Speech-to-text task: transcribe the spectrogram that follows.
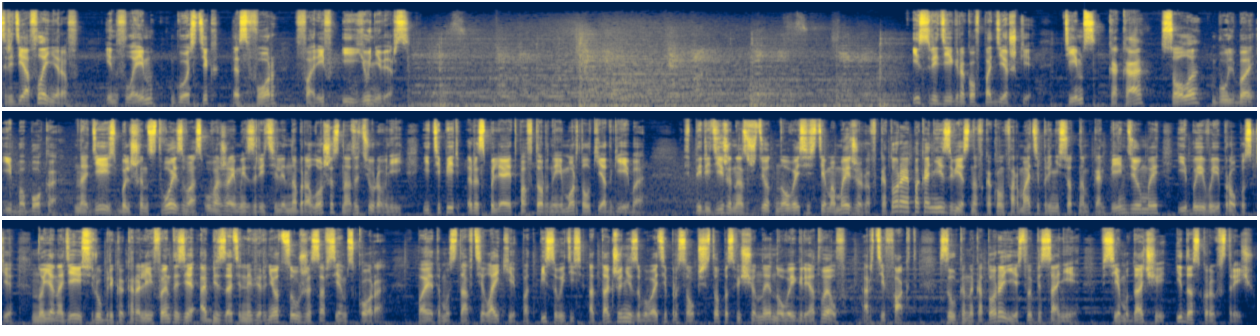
Среди оффлейнеров Inflame, Гостик, S4, Фариф и Universe. И среди игроков поддержки Teams, КК, Соло, Бульба и Бабока. Надеюсь, большинство из вас, уважаемые зрители, набрало 16 уровней и теперь распыляет повторные морталки от Гейба. Впереди же нас ждет новая система мейджоров, которая пока неизвестна в каком формате принесет нам компендиумы и боевые пропуски. Но я надеюсь, рубрика Королей Фэнтези обязательно вернется уже совсем скоро. Поэтому ставьте лайки, подписывайтесь, а также не забывайте про сообщество, посвященное новой игре от Valve – Артефакт, ссылка на которое есть в описании. Всем удачи и до скорых встреч!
